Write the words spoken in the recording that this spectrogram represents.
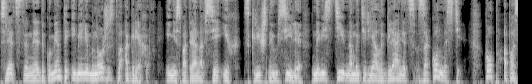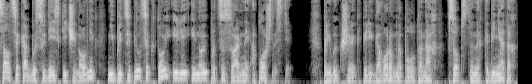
Следственные документы имели множество огрехов, и несмотря на все их скришные усилия навести на материалы глянец законности, коп опасался, как бы судейский чиновник не прицепился к той или иной процессуальной оплошности. Привыкшие к переговорам на полутонах в собственных кабинетах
